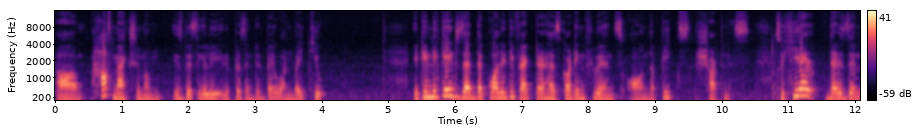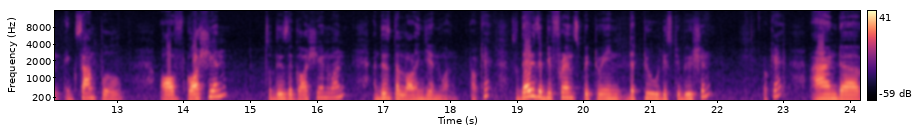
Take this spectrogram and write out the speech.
um, half maximum is basically represented by 1 by q. It indicates that the quality factor has got influence on the peak's sharpness. So, here there is an example of Gaussian. So, this is the Gaussian one and this is the Lorentzian one. Okay. So, there is a difference between the two distribution okay and uh,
